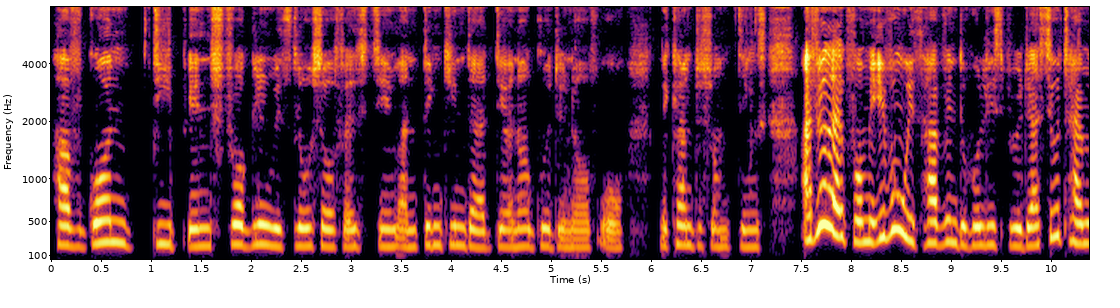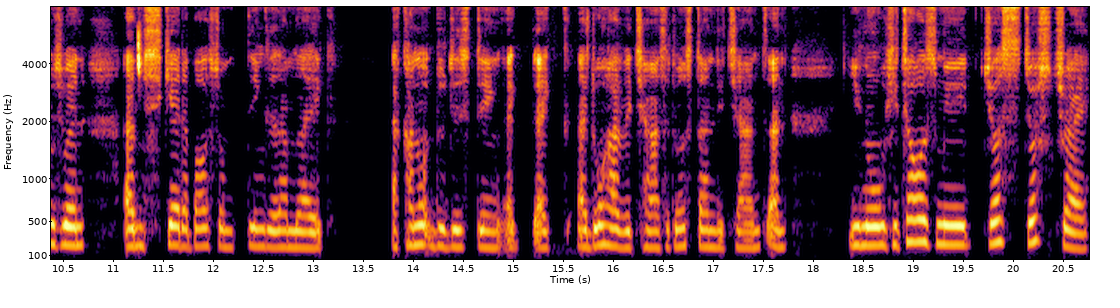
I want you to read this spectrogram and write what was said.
have gone deep in struggling with low self esteem and thinking that they are not good enough or they can't do some things. I feel like for me, even with having the Holy Spirit, there are still times when I'm scared about some things and I'm like, I cannot do this thing. I like I don't have a chance. I don't stand a chance. And you know, he tells me just just try.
